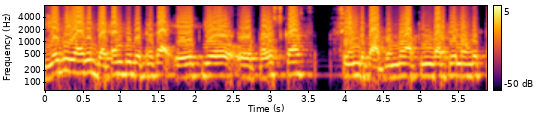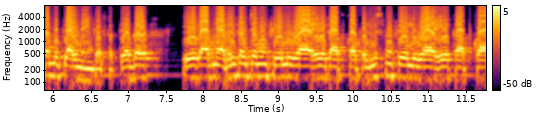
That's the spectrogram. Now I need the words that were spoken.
ये भी है कि डेटा इंटीग्रेटर का एक जो पोस्ट का सेम डिपार्टमेंट में आप तीन बार फेल होंगे, तब अप्लाई नहीं कर सकते। अगर एक आपने एग्रीकल्चर में फेल हुआ, एक आपका पुलिस में फेल हुआ, एक आपका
